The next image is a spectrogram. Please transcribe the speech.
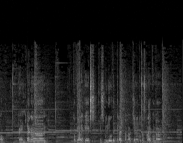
Pentagon तो प्यारे kids इस video को देख like करना channel को subscribe करना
